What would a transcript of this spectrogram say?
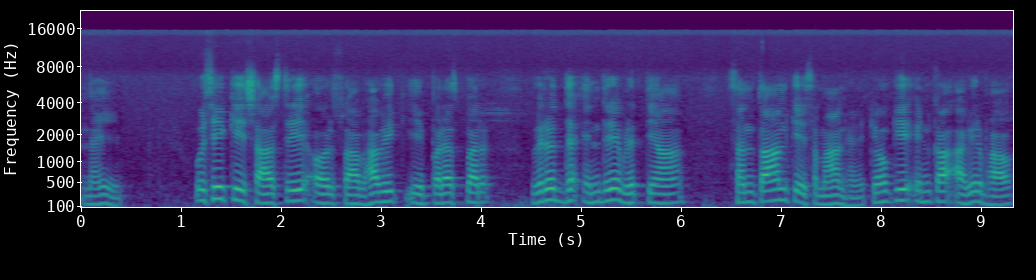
नहीं। उसी की शास्त्रीय और स्वाभाविक ये परस्पर विरुद्ध इंद्रिय वृत्तियाँ संतान के समान हैं, क्योंकि इनका आविर्भाव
